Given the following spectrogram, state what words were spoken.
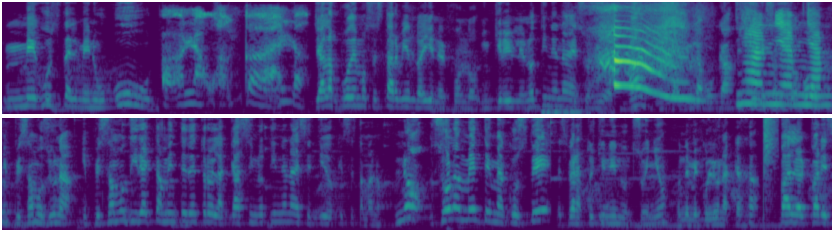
me gusta el menú. Uh, Hola Juan Carlos. ya la podemos estar viendo ahí en el fondo. Increíble, no tiene nada de sonido. Ah, me cayó la boca. Sí Ñam, ñam, Oh, ñam. empezamos de una. Empezamos directamente dentro de la casa y no tiene nada de sentido. ¿Qué es esta mano? No, solamente me acosté. Espera, estoy teniendo un sueño donde me colé una caja. Vale, al parecer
